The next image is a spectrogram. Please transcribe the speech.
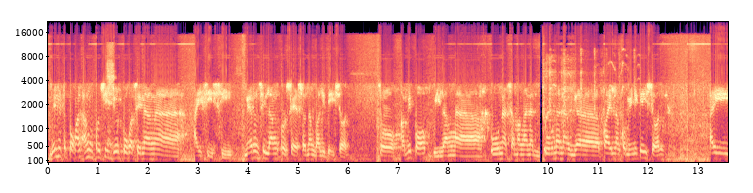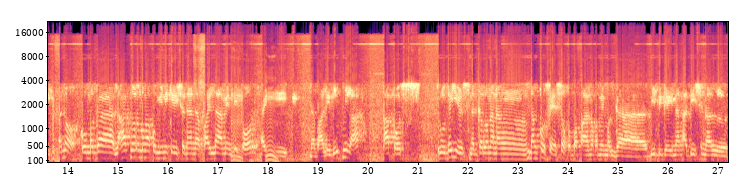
Then ito po, ang procedure po kasi ng ah, ICC, meron silang proseso ng validation. So kami po bilang ah, una sa mga nag una nag ah, file ng communication ay ano, kumaga lahat ng mga communication na na-file namin before ay na-validate nila. Tapos through the years nagkaroon na ng ng proseso kung paano kami magbibigay ng additional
